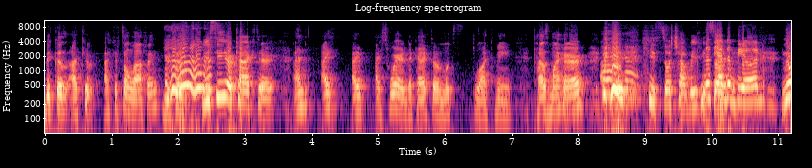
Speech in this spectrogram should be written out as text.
because I kept I kept on laughing because you see your character, and I I I swear the character looks like me. It has my hair. Oh my he's so chubby. He's Does he have the beard? no,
